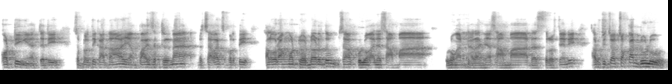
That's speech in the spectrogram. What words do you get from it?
coding ya. Jadi seperti katakanlah yang paling sederhana misalnya seperti kalau orang mau donor itu misalnya golongannya sama, golongan darahnya sama dan seterusnya ini harus dicocokkan dulu.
